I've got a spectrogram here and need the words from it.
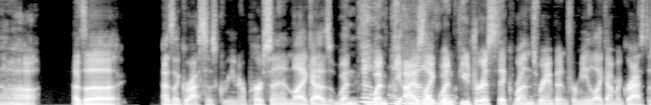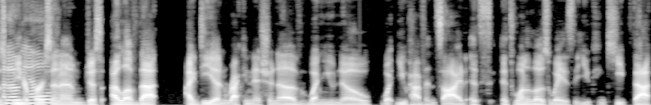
Uh, as a as a grass is greener person, like as when when fu- I was like when futuristic runs rampant for me, like I'm a grass is Oh, greener yeah. person, and just I love that idea and recognition of when you know what you have inside. It's it's one of those ways that you can keep that.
